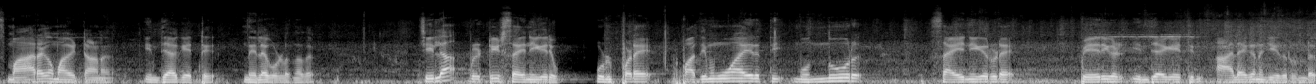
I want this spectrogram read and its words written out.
സ്മാരകമായിട്ടാണ് ഇന്ത്യ ഗേറ്റ് നിലകൊള്ളുന്നത്. ചില ബ്രിട്ടീഷ് സൈനികരും ഉൾപ്പെടെ പതിമൂവായിരത്തി മുന്നൂറ് സൈനികരുടെ പേരുകൾ ഇന്ത്യ ഗേറ്റിൽ ആലേഖനം ചെയ്തിട്ടുണ്ട്.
